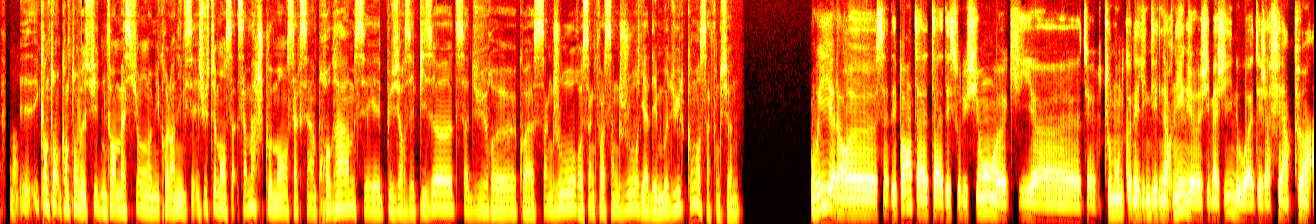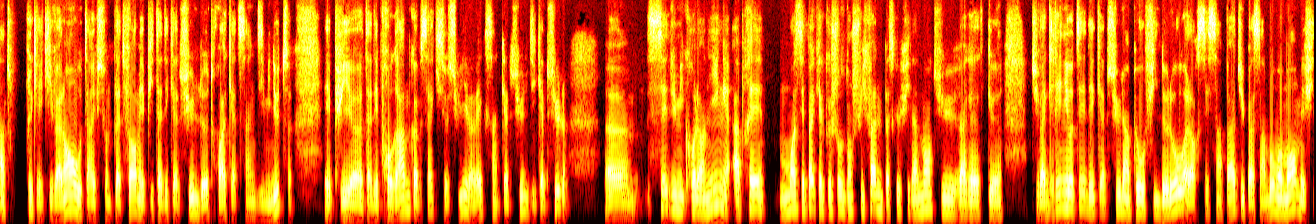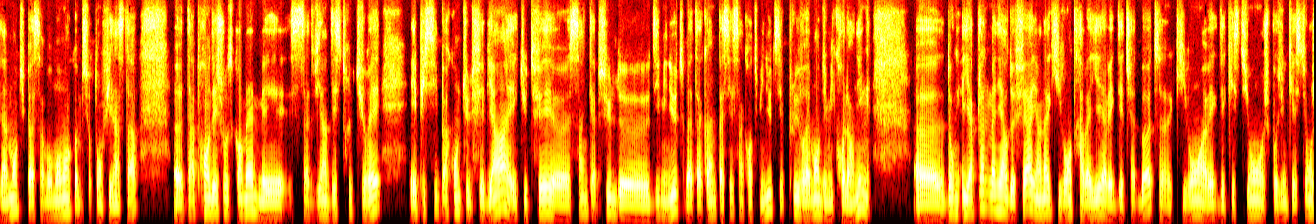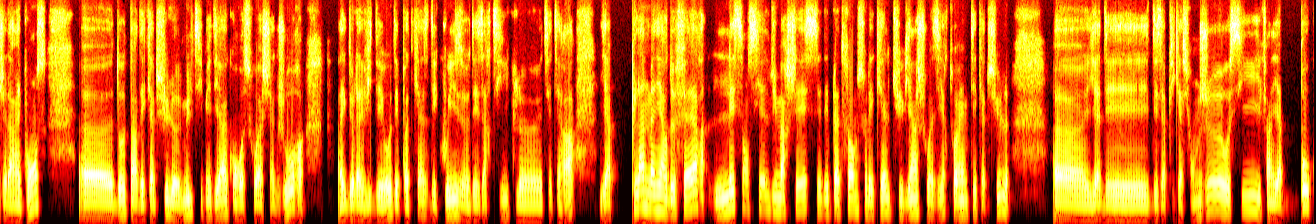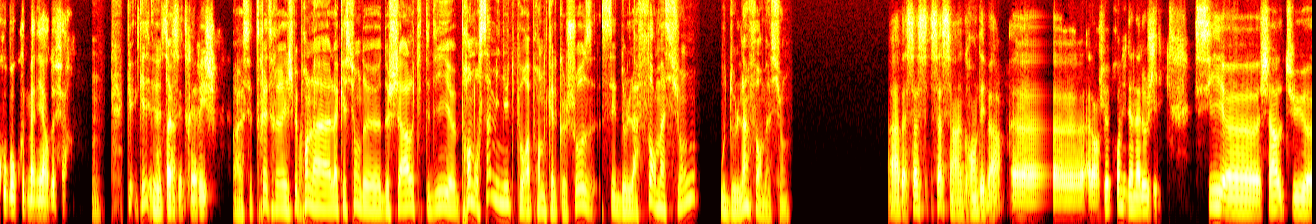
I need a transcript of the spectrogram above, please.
quand on quand on veut suivre une formation micro-learning, justement ça, ça, marche comment? C'est c'est un programme, c'est plusieurs épisodes, ça dure euh, quoi 5 jours, 5 fois 5 jours. Il y a des modules. Comment ça fonctionne? Oui, alors ça dépend. Tu as, des solutions qui. tout le monde connaît LinkedIn Learning, j'imagine, ou a déjà fait un peu un, truc équivalent où tu arrives sur une plateforme et puis tu as des capsules de 3, 4, 5, 10 minutes. Et puis tu as des programmes comme ça qui se suivent avec 5 capsules, 10 capsules. c'est du micro-learning. Après, moi, c'est pas quelque chose dont je suis fan parce que finalement, tu vas, tu vas grignoter des capsules un peu au fil de l'eau. Alors, c'est sympa, tu passes un bon moment, mais finalement, tu passes un bon moment comme sur ton fil Insta. tu apprends des choses quand même, mais ça devient déstructuré. Et puis, si par contre, tu le fais bien et que tu te fais cinq capsules de 10 minutes, bah, tu as quand même passé 50 minutes. C'est plus vraiment du micro-learning. Euh, donc, il y a plein de manières de faire. Il y en a qui vont travailler avec des chatbots, euh, qui vont avec des questions. Je pose une question, j'ai la réponse. Euh, d'autres par des capsules multimédia qu'on reçoit chaque jour, avec de la vidéo, des podcasts, des quiz, des articles, etc. Il y a plein de manières de faire. L'essentiel du marché, c'est des plateformes sur lesquelles tu viens choisir toi-même tes capsules. il y a des, applications de jeux aussi. Enfin, il y a beaucoup, beaucoup de manières de faire. Mmh. ça, c'est très riche c'est très très riche. Je vais prendre la, question de, Charles qui te dit euh, prendre cinq minutes pour apprendre quelque chose, c'est de la formation ou de l'information? Ah bah ça, ça c'est un grand débat. Euh, alors je vais prendre une analogie. Si euh, Charles, tu,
